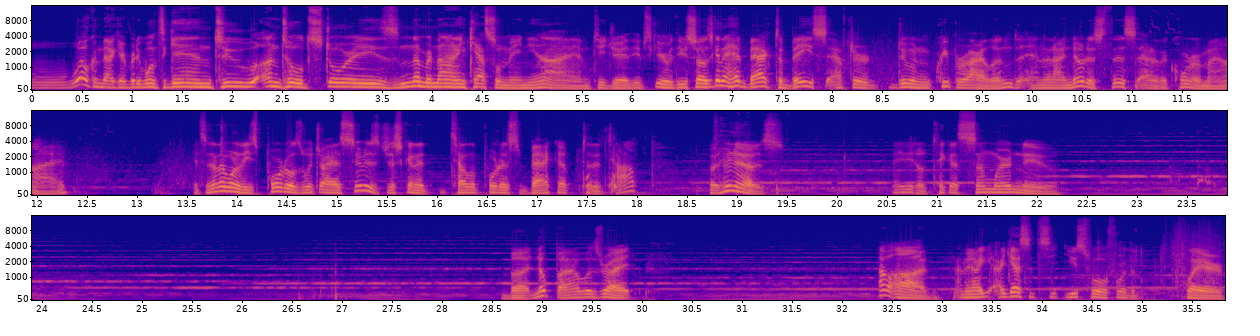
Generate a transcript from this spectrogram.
Welcome back, everybody, once again to Untold Stories number 9 Castlemania. I am TJ the Obscure with you. So I was going to head back to base after doing Creeper Island, and then I noticed this out of the corner of my eye. It's another one of these portals, which I assume is just going to teleport us back up to the top? But who knows? Maybe it'll take us somewhere new. But nope, I was right. How odd. I mean, I, I guess it's useful for the player.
